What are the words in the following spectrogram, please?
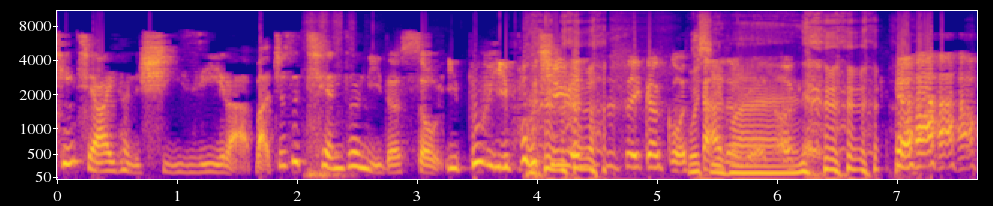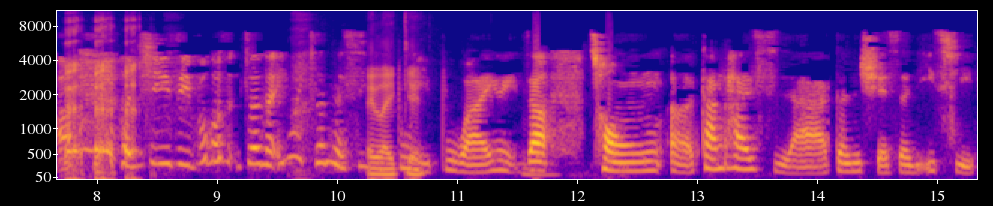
听起来很 cheesy 啦吧，就是牵着你的手一步一步去认识这个国家的人，很 cheesy，不过是真的，因为真的是一步一步啊，因为你知道，从呃刚开始啊，跟学生一起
